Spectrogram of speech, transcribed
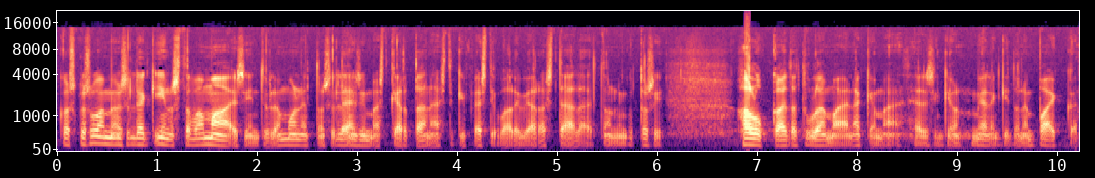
koska Suomi on sille kiinnostava maa esiintyä. Monet on sille ensimmäistä kertaa näistäkin festivaalivierasta täällä, että on niin tosi halukkaita tulemaan ja näkemään, että Helsinki on mielenkiintoinen paikka.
